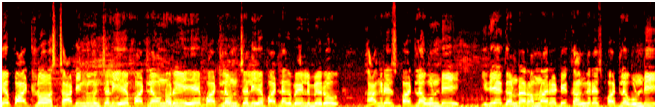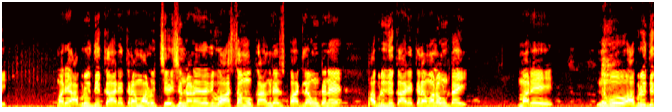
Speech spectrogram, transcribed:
ఏ పార్టీలో స్టార్టింగ్ నుంచి ఏ పార్టీలో ఉన్నారు ఏ పార్టీలో నుంచి ఏ పార్టీలోకి పోయిండ్రు మీరు? కాంగ్రెస్ పార్టీలో ఉండి ఇదే గండ్ర రమణారెడ్డి కాంగ్రెస్ పార్టీలో ఉండి మరి అభివృద్ధి కార్యక్రమాలు చేసిండు అనేది వాస్తవం. కాంగ్రెస్ పార్టీలో ఉంటేనే అభివృద్ధి కార్యక్రమాలు ఉంటాయి. మరి నువ్వు అభివృద్ధి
